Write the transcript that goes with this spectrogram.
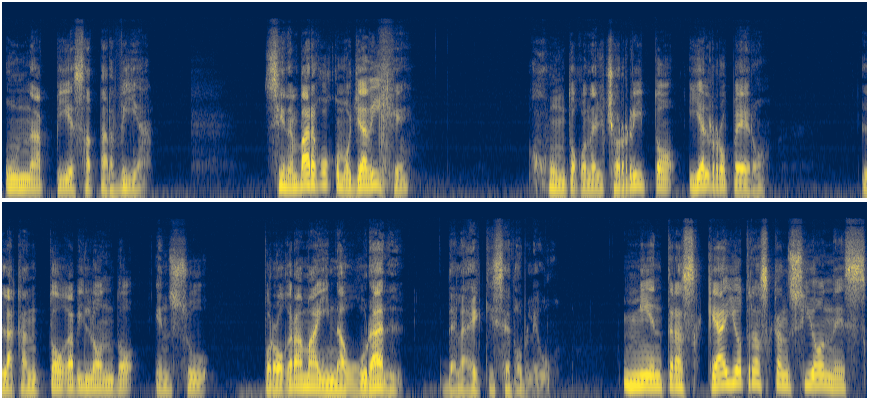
una pieza tardía. Sin embargo, como ya dije, junto con el chorrito y el ropero, la cantó Gabilondo en su programa inaugural de la XW. Mientras que hay otras canciones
